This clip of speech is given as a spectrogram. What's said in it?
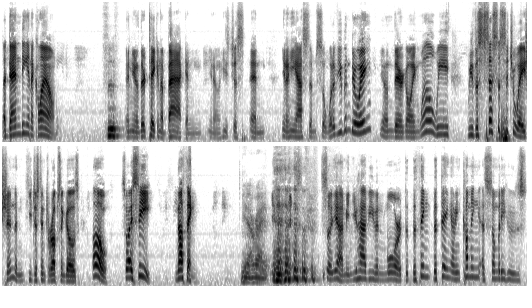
a dandy and a clown." Hmm. and you know, they're taken aback, and you know, he's just and you know, he asks them, "So what have you been doing?" You know, and they're going, "Well, we we've assessed the situation," and he just interrupts and goes, "Oh, so I see, nothing." Yeah, right. You know, it's- so yeah, I mean, you have even more. The, the thing, the thing. I mean, coming as somebody who's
